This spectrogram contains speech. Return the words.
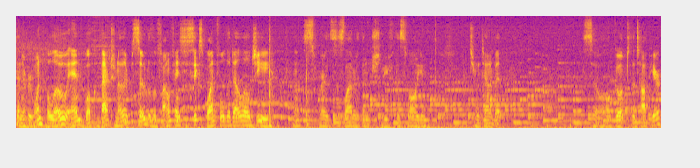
then everyone, hello and welcome back to another episode of the Final Fantasy VI Blindfolded LLG. I swear this is louder than it should be for this volume. Turn it down a bit. So I'll go up to the top here,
